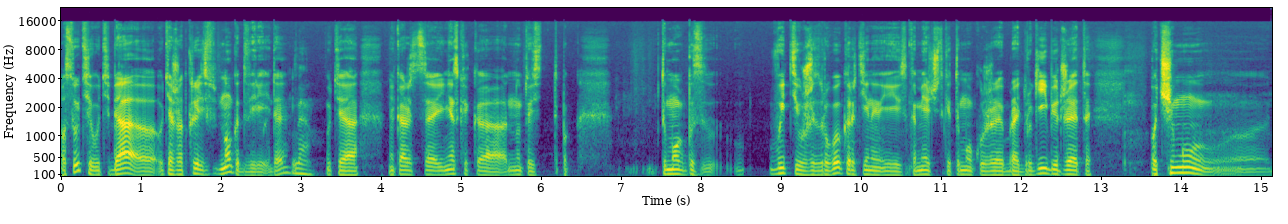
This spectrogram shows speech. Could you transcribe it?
по сути, у тебя, э, у тебя же открылись много дверей, да? Да. У тебя, мне кажется, и несколько, ну, то есть ты, ты мог бы выйти уже из другой картины, и из коммерческой ты мог уже брать другие бюджеты. Почему э,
